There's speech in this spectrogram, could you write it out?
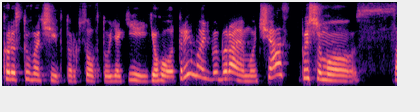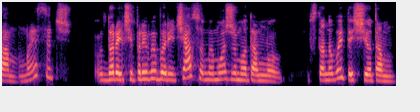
користувачів Торксофту, які його отримують. Вибираємо час, пишемо сам меседж. До речі, при виборі часу ми можемо там встановити, що там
